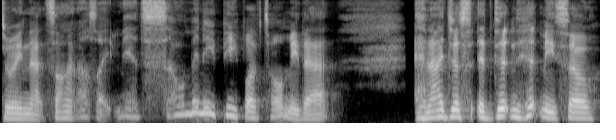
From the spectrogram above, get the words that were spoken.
doing that song," and I was like, "Man, so many people have told me that, and I just it didn't hit me." So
